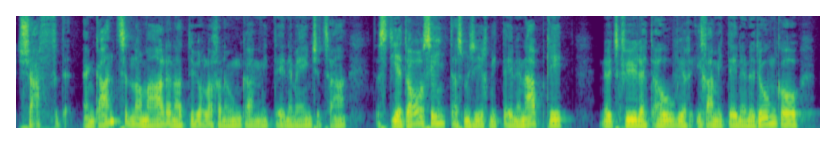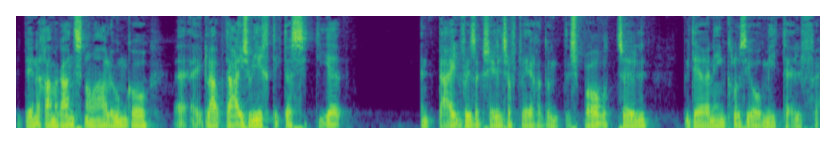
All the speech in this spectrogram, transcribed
schaffen, einen ganz normalen, natürlichen Umgang mit diesen Menschen zu haben, dass die da sind, dass man sich mit denen abgibt, nicht das Gefühl hat, oh, ich kann mit denen nicht umgehen, mit denen kann man ganz normal umgehen. Äh, ich glaube, da ist wichtig, dass die ein Teil unserer Gesellschaft werden und der Sport soll bei deren Inklusion mithelfen.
